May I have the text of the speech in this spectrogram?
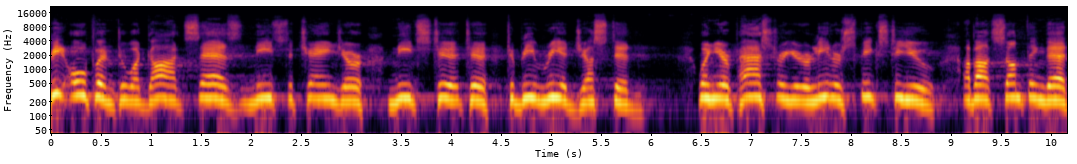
be open to what God says needs to change or needs to, to, to be readjusted. When your pastor, your leader speaks to you about something that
